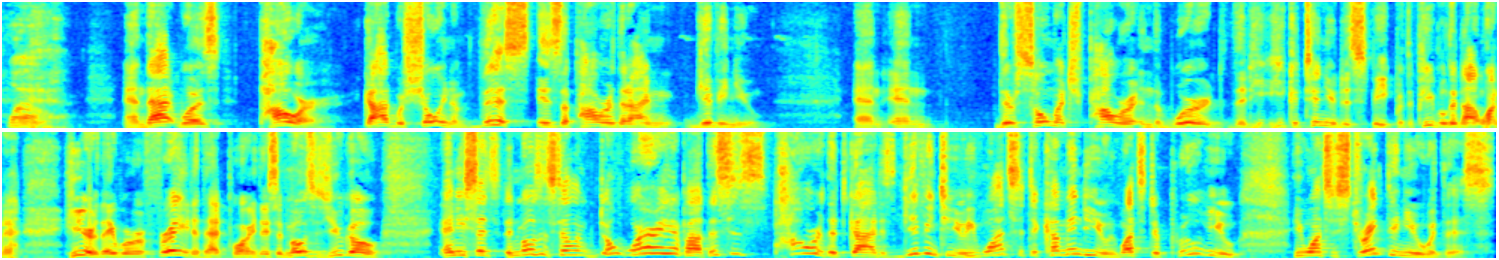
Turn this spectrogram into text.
Wow. Eh, and that was power. God was showing them, this is the power that I'm giving you. And, and there's so much power in the word that he, he continued to speak, but the people did not want to hear. They were afraid at that point. They said, Moses, you go. And he says, and Moses telling him, don't worry about this. this is power that God is giving to you. He wants it to come into you. He wants to prove you. He wants to strengthen you with this.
